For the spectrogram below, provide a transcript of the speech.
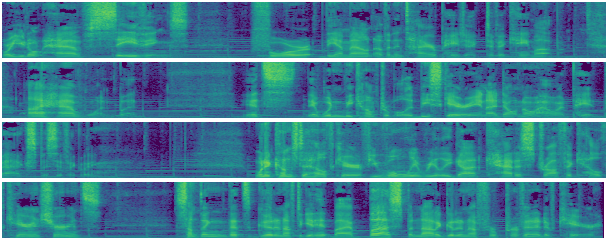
where you don't have savings for the amount of an entire paycheck if it came up, I have one, but it's it wouldn't be comfortable. It'd be scary, and I don't know how I'd pay it back specifically. When it comes to healthcare, if you've only really got catastrophic healthcare insurance, something that's good enough to get hit by a bus, but not good enough for preventative care,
